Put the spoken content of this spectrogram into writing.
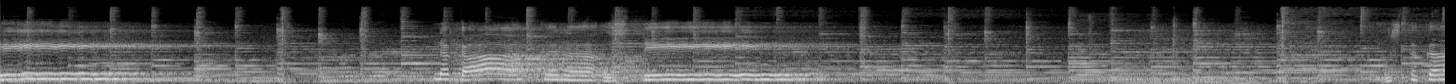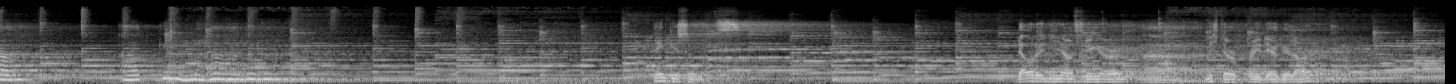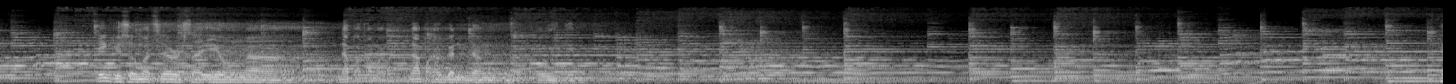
Nakakaraos din Kumusta ka, aking mahal? Thank you so much. The original singer, uh, Mr. Freddy Aguilar. Thank you so much, sir, sa iyong uh, napaka napakagandang awitin.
